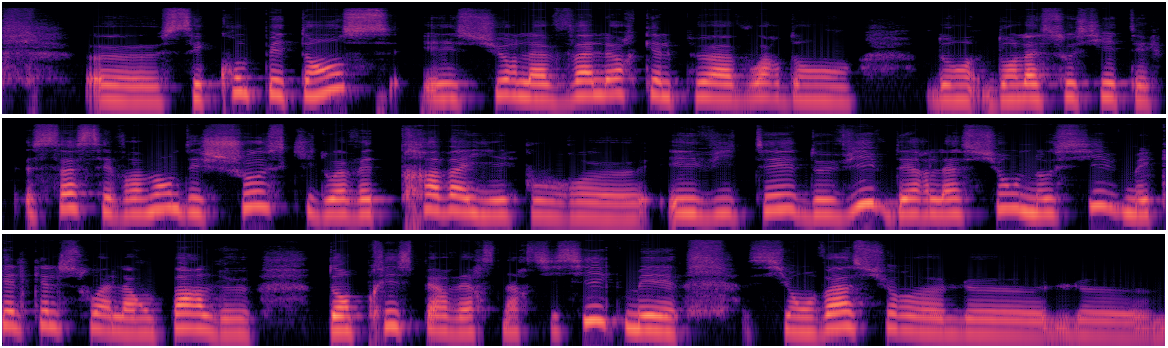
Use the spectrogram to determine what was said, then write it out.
euh, ses compétences et sur la valeur qu'elle peut avoir dans, dans, dans, la société. Ça, c'est vraiment des choses qui doivent être travaillées pour euh, éviter de vivre des relations nocives, mais quelles qu'elles soient. Là, on parle de, d'emprise perverse narcissique, mais si on va sur le, le,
